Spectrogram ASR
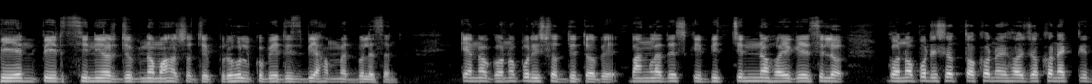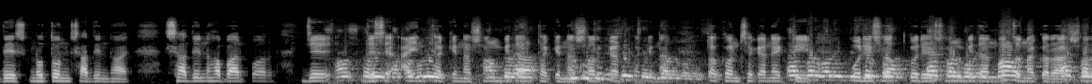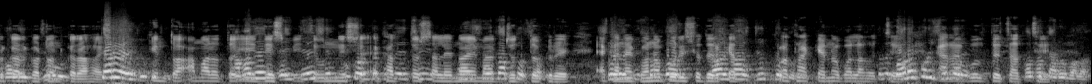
বিএনপির সিনিয়র যুগ্ম মহাসচিব রুহুল কবির রিজবি আহমেদ বলেছেন, কেন গণপরিষদ দিতে হবে? বাংলাদেশ কি বিচ্ছিন্ন হয়ে গিয়েছিল? গণপরিষদ তখনই হয় যখন একটি দেশ নতুন স্বাধীন হয়। স্বাধীন হবার পর যে দেশে আইন থাকে না সংবিধান থাকে না সরকার থাকে না তখন সেখানে একটি পরিষদ করে সংবিধান রচনা করা সরকার গঠন করা হয়। কিন্তু আমারও তো এই দেশ পেয়েছে উনিশশো একাত্তর সালে নয় মার্চ যুদ্ধ করে। এখানে গণপরিষদের কথা কেন বলা হচ্ছে? কারা বলতে চাচ্ছে?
